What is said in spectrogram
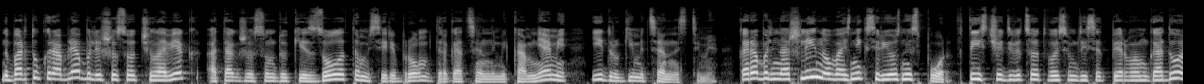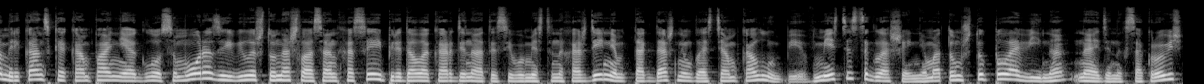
На борту корабля были 600 человек, а также сундуки с золотом, серебром, драгоценными камнями и другими ценностями. Корабль нашли, но возник серьезный спор. В 1981 году американская компания Глосса Мора заявила, что нашла Сан-Хосе и передала координаты с его местонахождением тогдашним властям Колумбии вместе с соглашением о том, что половина найденных сокровищ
